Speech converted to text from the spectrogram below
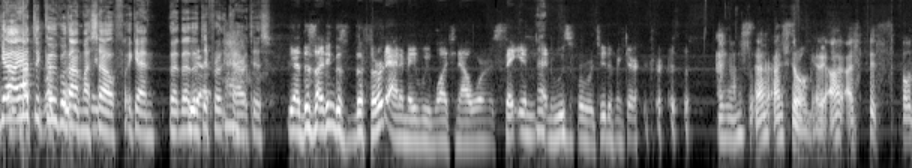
yeah, I had to Google that myself again. The the, the Yeah. different characters. yeah. This I think this is the third anime we watch now where Satan Yeah. and Lucifer were two different characters. I, I still don't get it. I, I it's so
